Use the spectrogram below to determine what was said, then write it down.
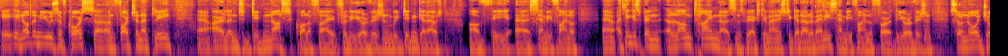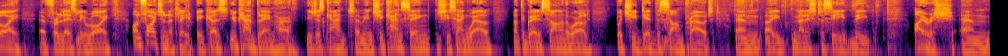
In other news, of course, uh, unfortunately, uh, Ireland did not qualify for the Eurovision. We didn't get out of the uh, semi-final. Uh, I think it's been a long time now since we actually managed to get out of any semi-final for the Eurovision. So no joy uh, for Lesley Roy, unfortunately, because you can't blame her. You just can't. I mean, she can sing. She sang well. Not the greatest song in the world, but she did the song proud. Um, I managed to see the Irish um,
